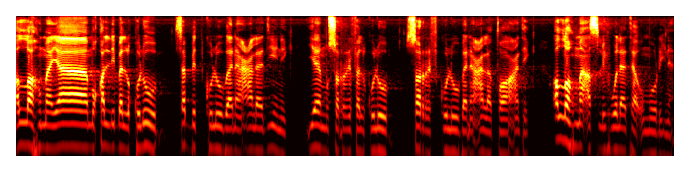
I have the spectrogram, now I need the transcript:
اللهم يا مقلب القلوب ثبت قلوبنا على دينك. يا مصرف القلوب صرف قلوبنا على طاعتك. اللهم أصلح ولاة أمورنا.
